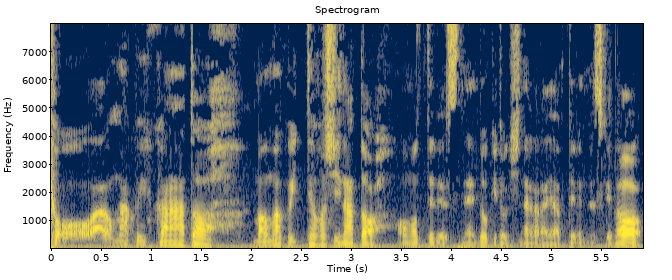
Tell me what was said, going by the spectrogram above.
今日はうまくいくかなと、まあ、うまくいってほしいなと思ってですね、ドキドキしながらやってるんですけど、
